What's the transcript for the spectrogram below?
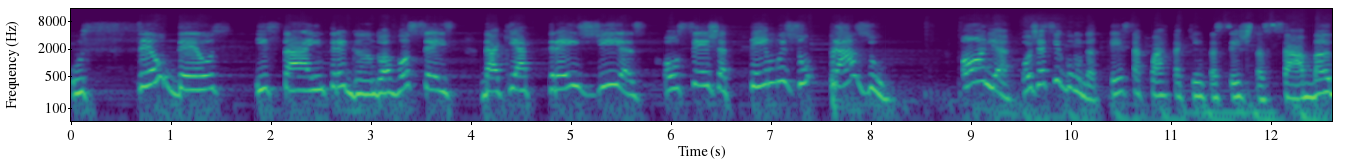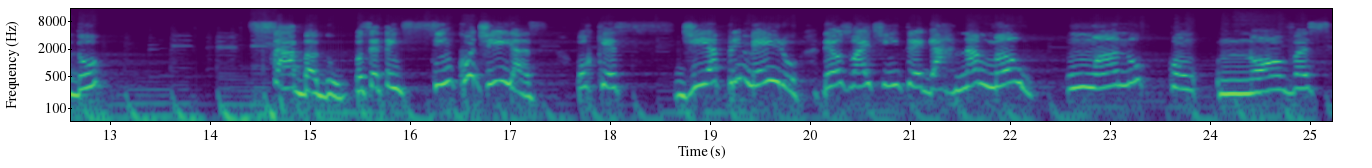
o seu Deus, está entregando a vocês daqui a três dias. Ou seja, temos um prazo. Olha, hoje é segunda, terça, quarta, quinta, sexta, sábado. Sábado, você tem cinco dias, porque dia primeiro Deus vai te entregar na mão um ano com novas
